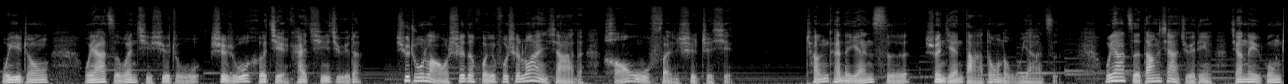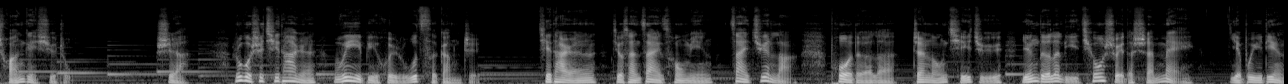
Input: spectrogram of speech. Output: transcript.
无意中，无崖子问起虚竹是如何解开棋局的，虚竹老实的回复是乱下的，毫无粉饰之心。诚恳的言辞瞬间打动了无崖子，无崖子当下决定将内功传给虚竹。是啊。如果是其他人，未必会如此耿直。其他人就算再聪明、再俊朗，破得了真龙棋局，赢得了李秋水的审美，也不一定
